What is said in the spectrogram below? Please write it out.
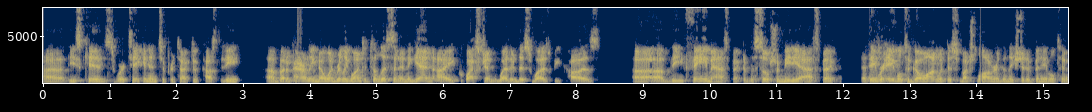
uh, these kids were taken into protective custody. Uh, but apparently, no one really wanted to listen. And again, I question whether this was because uh, of the fame aspect, of the social media aspect, that they were able to go on with this much longer than they should have been able to.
